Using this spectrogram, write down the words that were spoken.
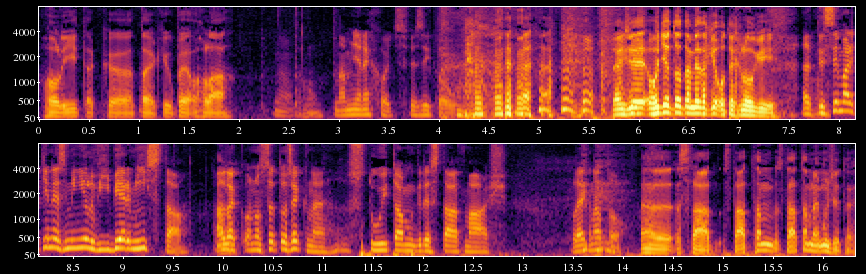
holí, tak, tak je úplně ohlá No, na mě nechoď s fyzikou. Takže hodně to tam je taky o technologii. Eh, ty si, Martine, zmínil výběr místa. A tak ono se to řekne. Stůj tam, kde stát máš. Ale jak na to? Uh, stát. Stát tam, stát tam nemůžete.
